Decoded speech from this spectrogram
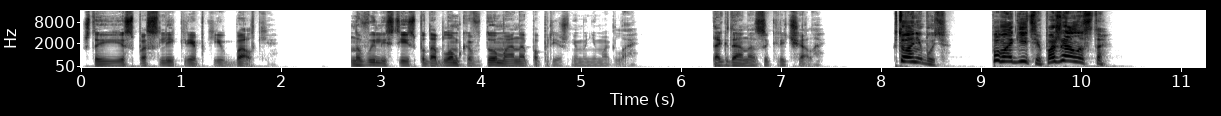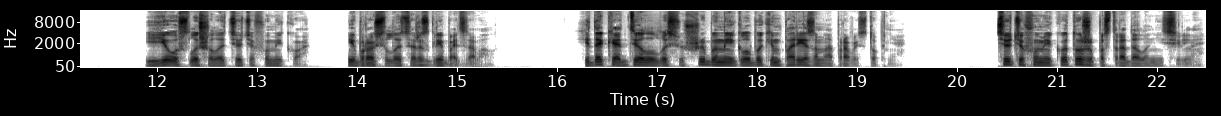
что ее спасли крепкие балки. Но вылезти из-под обломков дома она по-прежнему не могла. Тогда она закричала. «Кто-нибудь! Помогите, пожалуйста!» Ее услышала тетя Фумико и бросилась разгребать завал. Хидека отделалась ушибами и глубоким порезом на правой ступне. Тетя Фумико тоже пострадала не сильно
